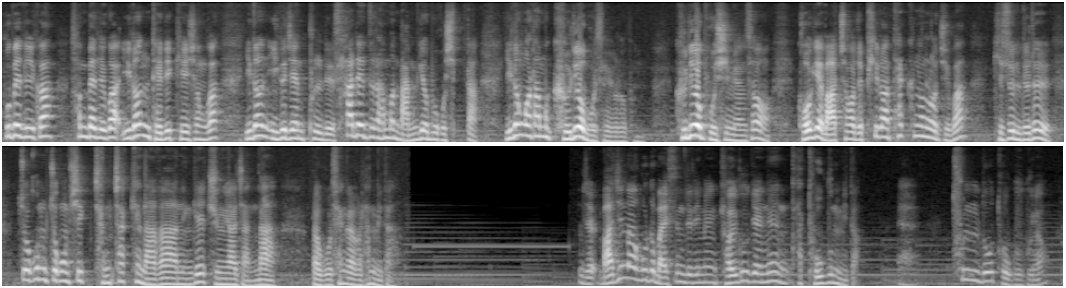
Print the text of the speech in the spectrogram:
후배들과 선배들과 이런 dedication과 이런 example들, 사례들을 한번 남겨보고 싶다. 이런 걸 한번 그려보세요, 여러분. 그려보시면서 거기에 맞춰가지고 필요한 테크놀로지와 기술들을 조금 조금씩 장착해 나가는 게 중요하지 않나라고 생각을 합니다. 이제 마지막으로 말씀드리면 결국에는 다 도구입니다. 예, tool도 도구고요.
